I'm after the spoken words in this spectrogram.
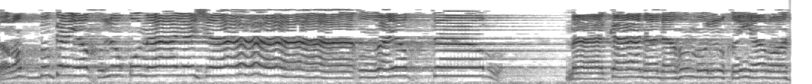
فربك يخلق ما يشاء ما كان لهم الخيرة.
